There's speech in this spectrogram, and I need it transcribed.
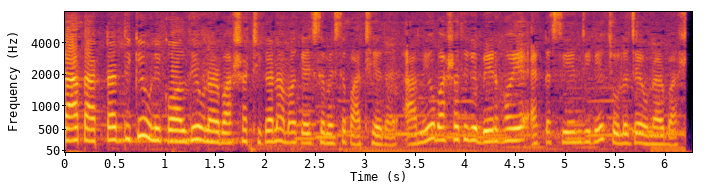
রাত আটটার দিকে উনি কল দিয়ে ওনার বাসার ঠিকানা আমাকে এস এম এস এ পাঠিয়ে দেয়। আমিও বাসা থেকে বের হয়ে একটা সিএনজি নিয়ে চলে যাই ওনার বাসা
